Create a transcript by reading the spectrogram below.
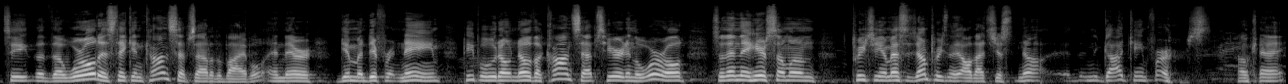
See, the, the world has taken concepts out of the Bible and they're giving them a different name. People who don't know the concepts hear it in the world, so then they hear someone preaching a message I'm preaching, oh, that's just, no, God came first, okay?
